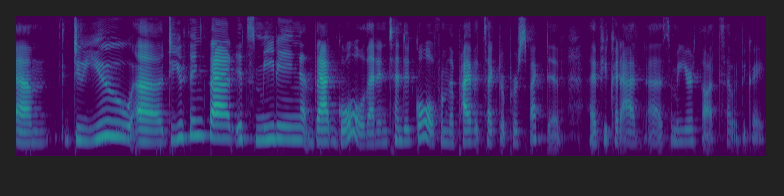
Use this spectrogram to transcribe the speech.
um, do you uh, do you think that it's meeting that goal, that intended goal, from the private sector perspective? If you could add uh, some of your thoughts, that would be great.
